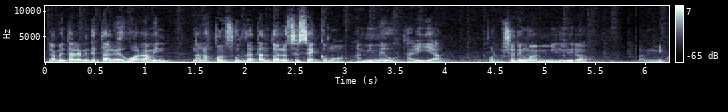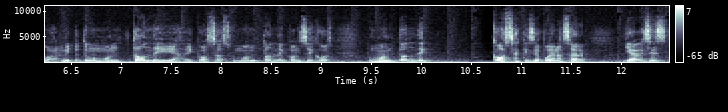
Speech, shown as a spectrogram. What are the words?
Lamentablemente tal vez Wargaming no nos consulta tanto a los CC como a mí me gustaría, porque yo tengo en mi libro, en mi cuadernito tengo un montón de ideas de cosas, un montón de consejos, un montón de cosas que se pueden hacer y a veces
